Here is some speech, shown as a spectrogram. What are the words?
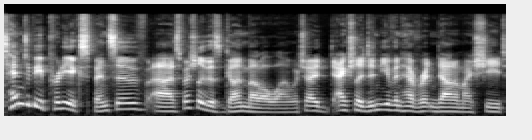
tend to be pretty expensive, uh, especially this gunmetal one, which I actually didn't even have written down on my sheet,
